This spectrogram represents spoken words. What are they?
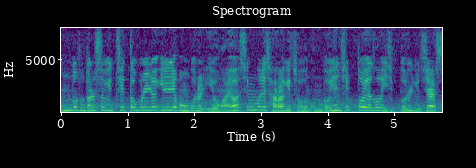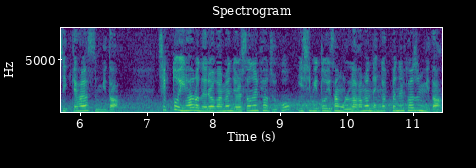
온도 조절 스위치 W1209를 이용하여 식물이 자라기 좋은 온도인 10도에서 20도를 유지할 수 있게 하였습니다. 10도 이하로 내려가면 열선을 켜주고 22도 이상 올라가면 냉각팬을 켜줍니다.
